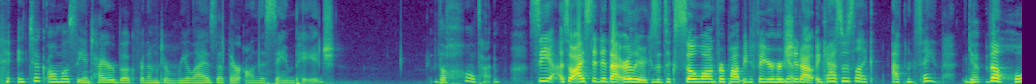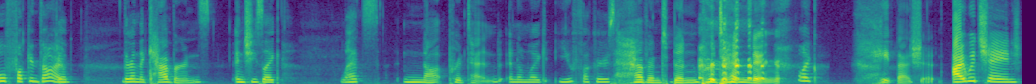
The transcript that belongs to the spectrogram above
it took almost the entire book for them to realize that they're on the same page. The whole time. See, so I stated that earlier because it took so long for Poppy to figure her Yep. shit out, and Cas was like, "I've been saying that Yep. the whole fucking time." Yep. They're in the caverns and she's like, "Let's not pretend." And I'm like, "You fuckers haven't been pretending." Like, Hate that shit. I would change.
